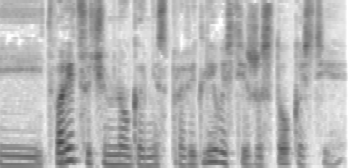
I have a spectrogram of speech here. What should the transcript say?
И творится очень много несправедливости, жестокости.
